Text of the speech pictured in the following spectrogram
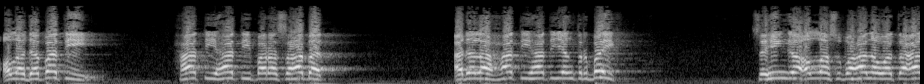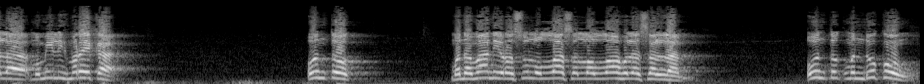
Allah dapati hati-hati para sahabat adalah hati-hati yang terbaik. Sehingga Allah Subhanahu wa taala memilih mereka untuk menemani Rasulullah sallallahu alaihi wasallam untuk mendukung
